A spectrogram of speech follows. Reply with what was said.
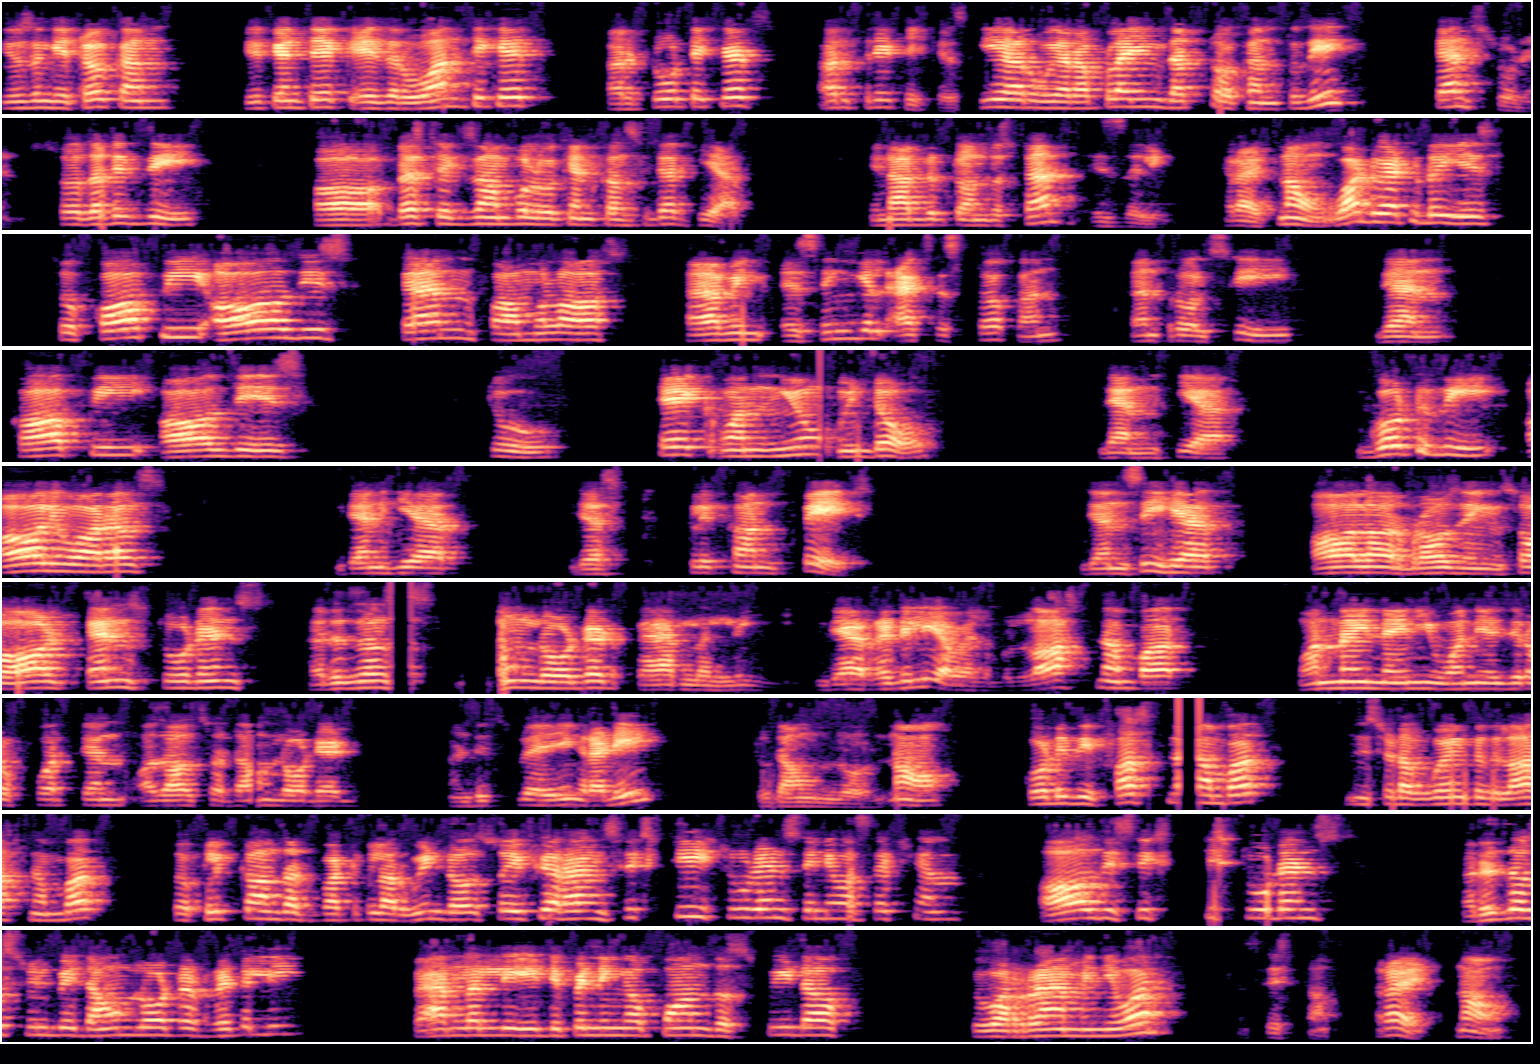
using a token, you can take either one ticket or two tickets or three tickets. Here we are applying that token to the 10 students. So that is the uh, best example we can consider here in order to understand easily. Right now, what we have to do is so copy all these 10 formulas having a single access token, control C, then copy all these to take one new window, then here go to the all URLs, then here just click on paste. Then see here all are browsing. So all 10 students results downloaded parallelly. They are readily available. Last number 199018041 was also downloaded and displaying ready to download. Now go to the first number instead of going to the last number. So click on that particular window. So if you are having 60 students in your section, all the 60 students results will be downloaded readily, parallelly, depending upon the speed of your RAM in your system. Right now,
